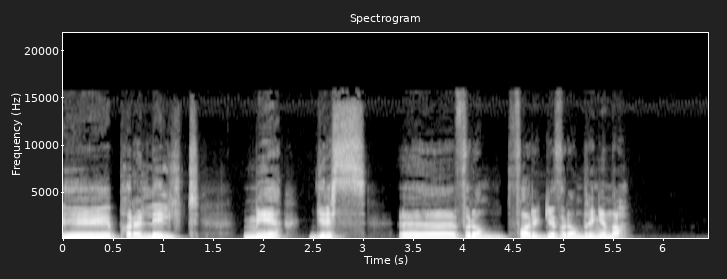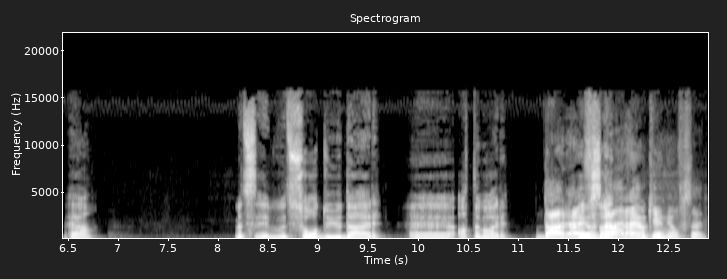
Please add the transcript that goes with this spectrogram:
eh, parallelt med gressfargeforandringen, da. Ja. Men så du der eh, at det var Der er jo, Offside? der er jo Kenny offside.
